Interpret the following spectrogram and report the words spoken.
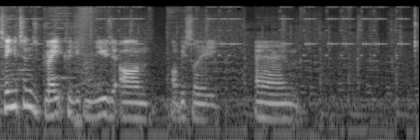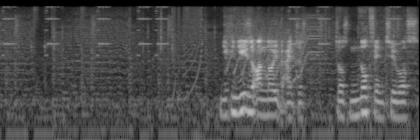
Tinkaton's great because you can use it on, obviously, um, you can use it on Noivern and it just does nothing to us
